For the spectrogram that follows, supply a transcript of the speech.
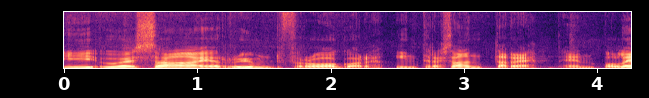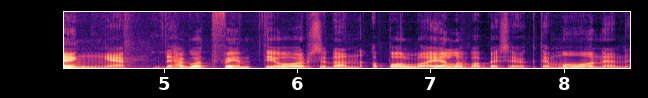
I USA är rymdfrågor intressantare än på länge. Det har gått 50 år sedan Apollo 11 besökte månen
